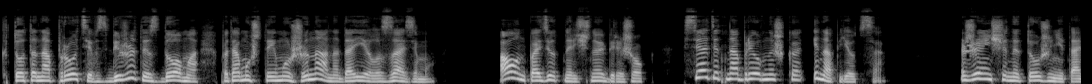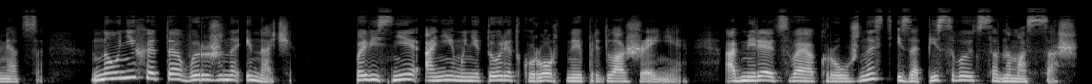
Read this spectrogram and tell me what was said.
Кто-то, напротив, сбежит из дома, потому что ему жена надоела за зиму. А он пойдет на речной бережок, сядет на бревнышко и напьется. Женщины тоже не томятся – но у них это выражено иначе. По весне они мониторят курортные предложения, обмеряют свою окружность и записываются на массаж.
